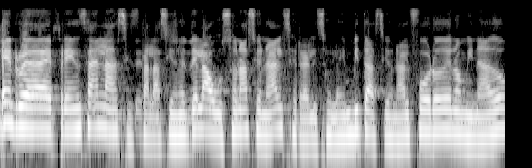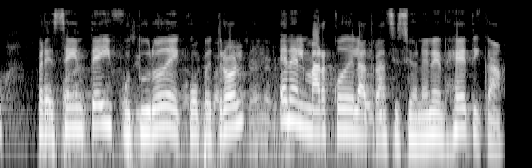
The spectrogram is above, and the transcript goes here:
En rueda de prensa en las instalaciones de la Uso Nacional se realizó la invitación al foro denominado Presente y Futuro de Ecopetrol en el marco de la transición energética.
